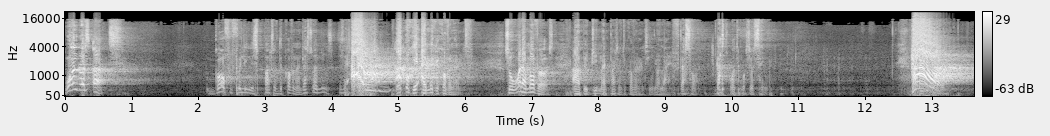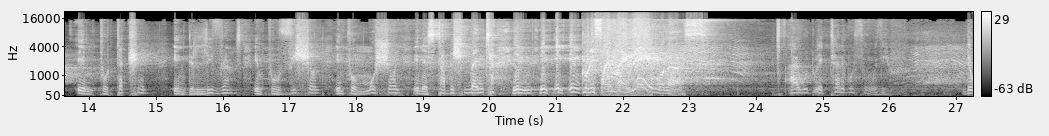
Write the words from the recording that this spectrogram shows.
Wondrous acts. God fulfilling is part of the covenant. That's what it means. I, I, oh, okay, I make a covenant. So what are marvels? I'll be doing my part of the covenant in your life. That's all. That's what he was just saying. How? In protection, in deliverance, in provision, in promotion, in establishment, in, in, in, in glorifying my name on earth. I will do a terrible thing with you. The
